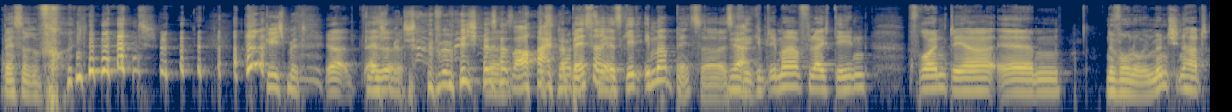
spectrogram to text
Bessere Freunde. Gehe ich mit. Ja, Geh also ich mit. Für mich ist das auch eindeutig. besser, C. es geht immer besser. Es Ja. gibt immer vielleicht den Freund, der ähm, eine Wohnung in München hat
